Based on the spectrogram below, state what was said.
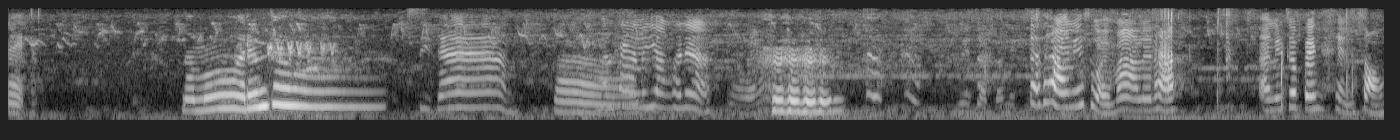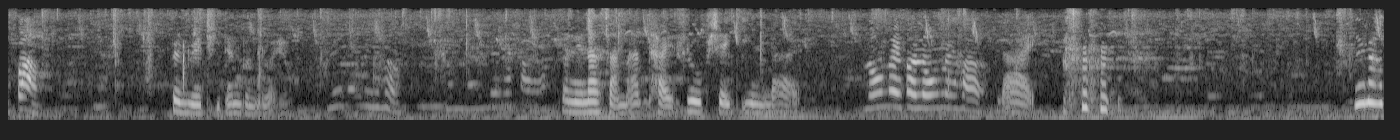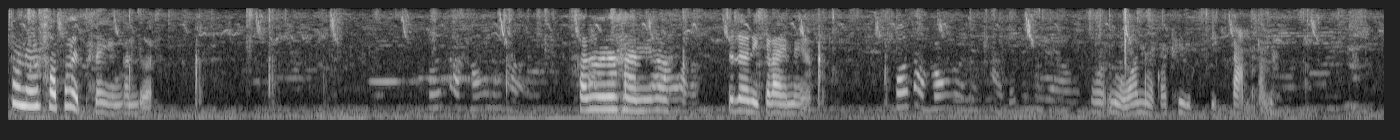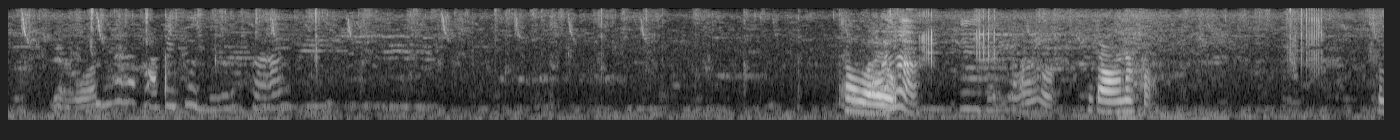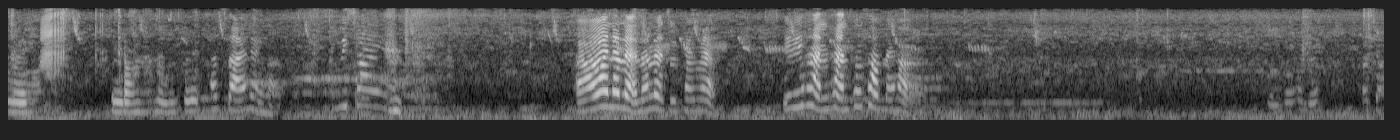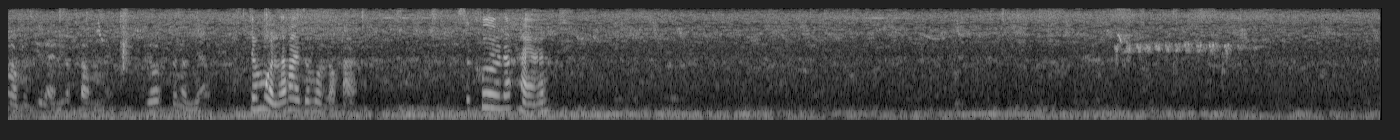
นี่น้ำมูเริ่มจังสีแดงว้ามันแห้งหรือยังคะเนี่ยเนี่ยจับแล้วเนี่ยแต่ทางนี้สวยมากเลยนะคะ อันนี้จะเป็นเห็นสองฝั่ง เป็นเวทีด้านบนด้วยนี่ก็มีค่ะนี่นะคะตอนนี้เราสามารถถ่ายรูปเช็คอินได้ ลงเลยค่ะลงเลยค่ะ ได้นี่นะคะตรงนั้นเขาเปิดเพลงกันด้วย ขอโทษนะคะนี่เราจะเดินอีกไกลไหมอะโทรศัพท์ลงเลยเลยค่ะได้ดีแล้วเพราะหนูว่าหนูก็ถือติดต่ำแล้วนะเดี๋ยวร้อนนี่นะคะเป็นจุดนี้นะคะเท่าไหร่ร้อนอะร้อนนะคะทำไมมันร้อนขนาดนี้คะเนี่ยข้างซ้ายหน่อยค่ะ ไม่ใช่อะอ่านั่นแหละ นั่นแหละจุดไคลแม็ก ซ์ทีนี้หันหันโทรศัพท์เลยค่ะคนเขาก็เยอะเขาจะเอาไปที่ไหนมาทำเยอะขนาดเนี้ยจะหมดแล้วค่ะ จะหมดแล้วค่ะ สักครู่นะคะ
